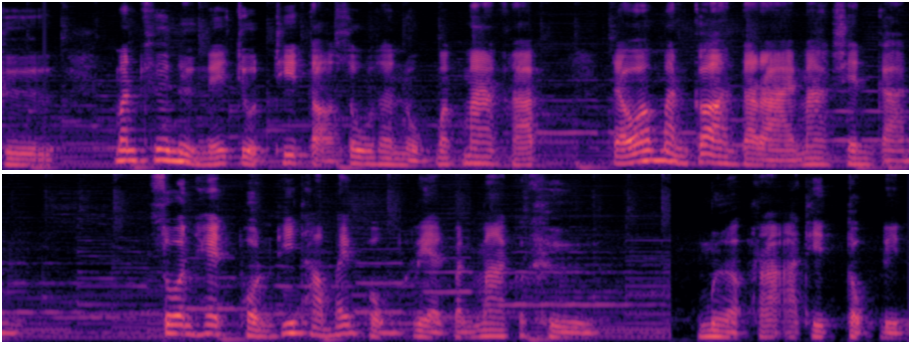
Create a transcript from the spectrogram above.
คือ มันคือหนึ่งในจุดที่ต่อสู้สนุกมากๆครับ แต่ว่ามันก็อันตรายมากเช่นกัน ส่วนเหตุผลที่ทำให้ผมเกลียดมันมากก็คือ เมื่อพระอาทิตย์ตกดิน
